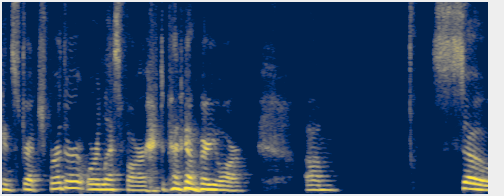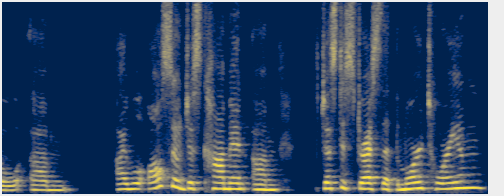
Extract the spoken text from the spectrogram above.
can stretch further or less far, depending on where you are. Um, so um, I will also just comment, um, just to stress that the moratorium,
